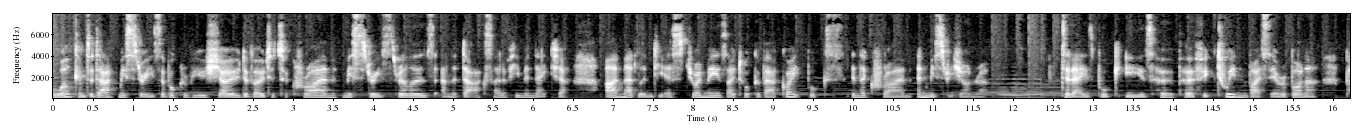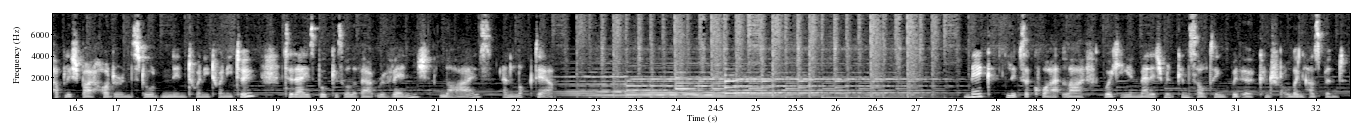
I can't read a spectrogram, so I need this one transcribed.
Welcome to Dark Mysteries, a book review show devoted to crime, mysteries, thrillers, and the dark side of human nature. I'm Madeline Diaz. Join me as I talk about great books in the crime and mystery genre. Today's book is Her Perfect Twin by Sarah Bonner, published by Hodder and Stoughton in 2022. Today's book is all about revenge, lies, and lockdown. Meg lives a quiet life working in management consulting with her controlling husband.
